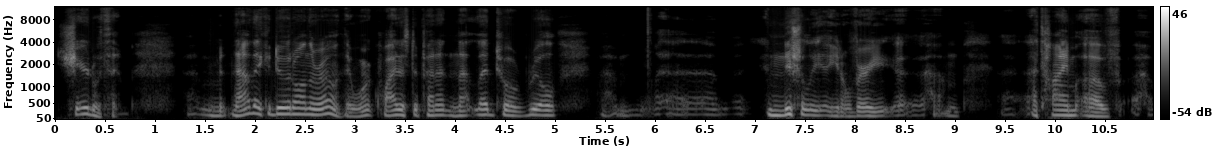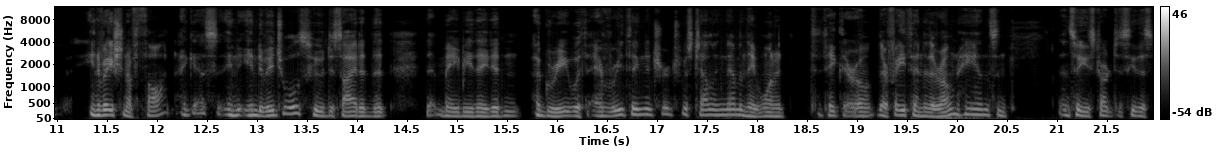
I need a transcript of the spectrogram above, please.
shared with them. But now they could do it on their own. They weren't quite as dependent. And that led to a real, um, uh, initially, you know, very, uh, um, a time of innovation of thought, I guess, in individuals who decided that, that maybe they didn't agree with everything the church was telling them and they wanted to take their own, their faith into their own hands. And, and so you start to see this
